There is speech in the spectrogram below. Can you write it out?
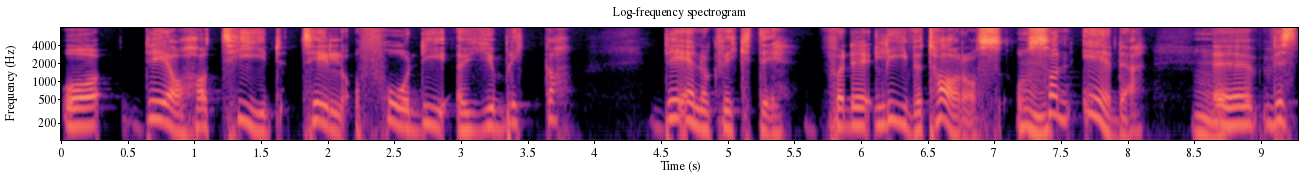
Og det å ha tid til å få de øyeblikka, det er nok viktig. For det, livet tar oss, og sånn er det. Eh, hvis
